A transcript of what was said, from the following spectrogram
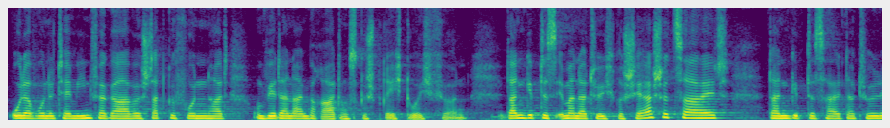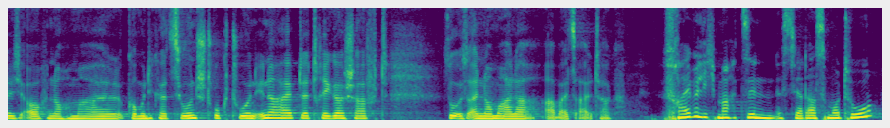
oder wo eine Terminvergabe stattgefunden hat und wir dann ein Beratungsgespräch durchführen. Dann gibt es immer natürlich Recherchezeit. Dann gibt es halt natürlich auch nochmal Kommunikationsstrukturen innerhalb der Trägerschaft. So ist ein normaler Arbeitsalltag. Freiwillig macht Sinn ist ja das Motto.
